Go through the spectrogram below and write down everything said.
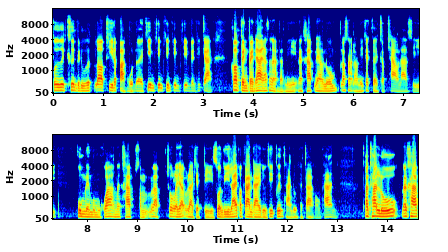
ปื้ดขึ้นไปดูรอบที่แล้วปักหมุดเลยจิ้มจิ้มจิ้มจิ้มจิ้มเป็นพิกัดก็เป็นไปได้ลักษณะแบบนี้นะครับ แนวโน้มลักษณะเหล่านี้จะเกิดกับชาวราศีกุมในมุมกว้างนะครับสำหรับช่วงระยะเวลา 7 ปี ส่วนดีไลฟ์ประการใดอยู่ที่พื้นฐานดวงชะตาของท่าน ถ้าท่านรู้นะครับ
